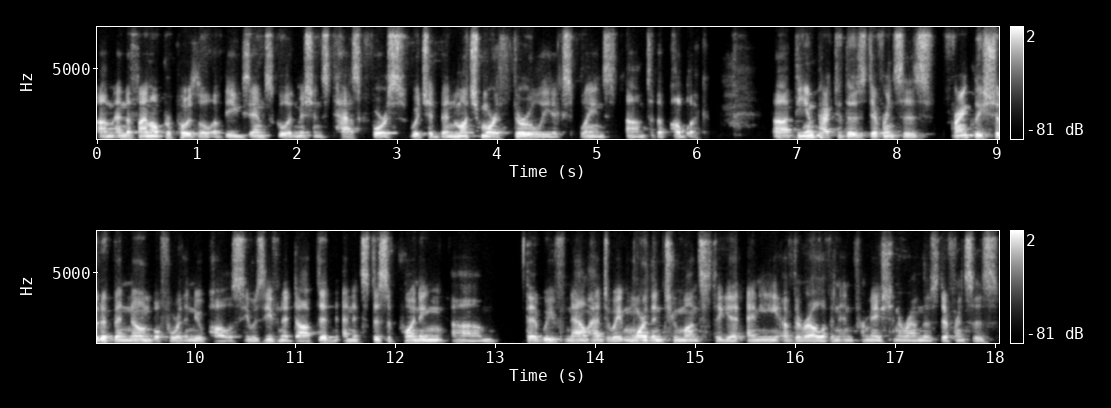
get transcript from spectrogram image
um, and the final proposal of the exam school admissions task force, which had been much more thoroughly explained um, to the public. Uh, the impact of those differences, frankly, should have been known before the new policy was even adopted, and it's disappointing um, that we've now had to wait more than two months to get any of the relevant information around those differences.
